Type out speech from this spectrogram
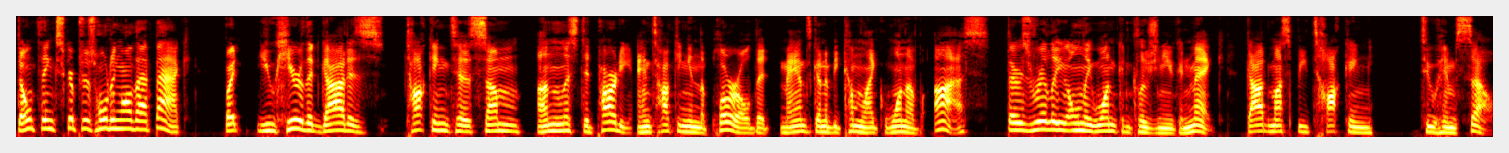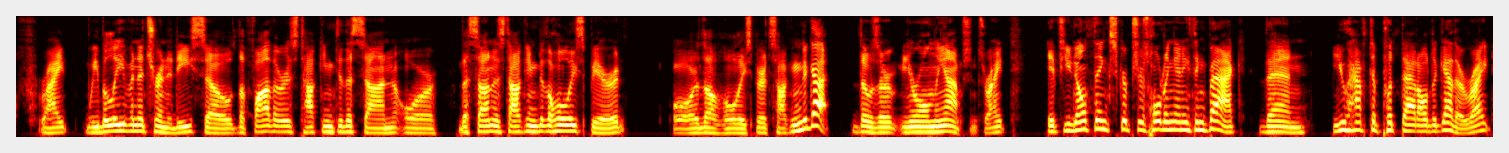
don't think scripture's holding all that back, but you hear that God is talking to some unlisted party and talking in the plural that man's going to become like one of us, there's really only one conclusion you can make. God must be talking to himself, right? We believe in a Trinity, so the Father is talking to the Son, or the Son is talking to the Holy Spirit, or the Holy Spirit's talking to God. Those are your only options, right? If you don't think Scripture's holding anything back, then you have to put that all together, right?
